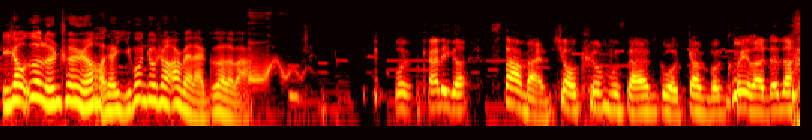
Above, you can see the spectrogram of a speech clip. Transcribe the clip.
你知道鄂伦春人好像一共就剩二百来个了吧？我看那个萨满跳科目三，给我干崩溃了，真的。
